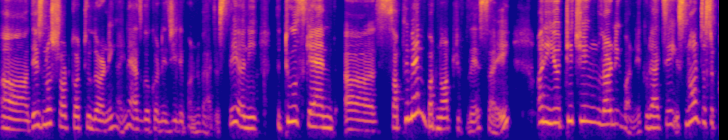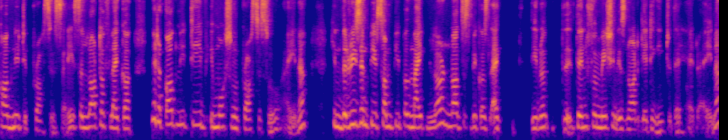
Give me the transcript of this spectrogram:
देयर इज नो सर्टकट टु लर्निङ होइन एज गोकर्नेजीले भन्नुभयो जस्तै अनि द टुल्स क्यान सप्लिमेन्ट बट नट रिप्लेस है अनि यो टिचिङ लर्निङ भन्ने कुरा चाहिँ इट्स नट जस्ट अ कग्नेटिभ प्रोसेस है इट्स अ लट अफ लाइक अ मेरो कग्नेटिभ इमोसनल प्रोसेस हो होइन किन द रिजन पी सम पिपल माइट लर्न नट जस्ट बिकज लाइक you know the, the information is not getting into their head होइन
